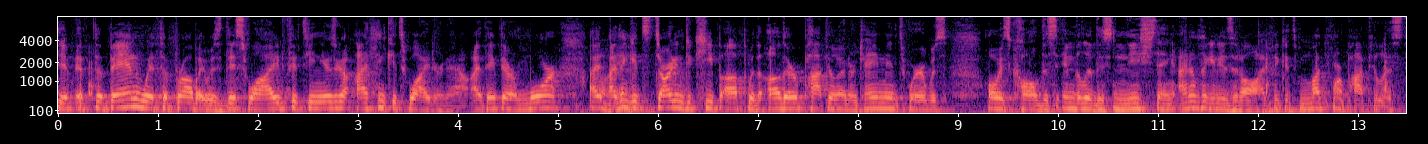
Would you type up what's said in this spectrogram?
if, if the bandwidth of Broadway was this wide 15 years ago, I think it's wider now. I think there are more, I, oh, I think it's starting to keep up with other popular entertainments where it was always called this invalid, this niche thing. I don't think it is at all. I think it's much more populist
